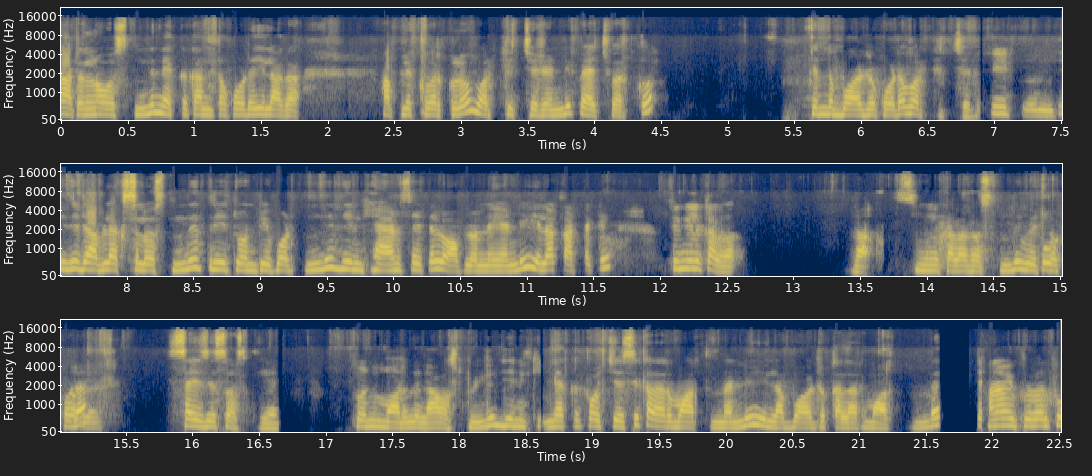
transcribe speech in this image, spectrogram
కాటన్లో వస్తుంది. నెక్ కూడా ఇలాగా అప్లిక్ వర్క్లో వర్క్ ఇచ్చాడండి ప్యాచ్ వర్క్. కింద బార్డర్ కూడా వర్క్ ఇచ్చాడు. ఇది డబుల్ ఎక్స్ఎల్ వస్తుంది త్రీ ట్వంటీ పడుతుంది. దీనికి హ్యాండ్స్ అయితే లోపల ఉన్నాయండి. ఇలా కట్టకి సింగిల్ కలర్. సింగిల్ కలర్ వస్తుంది. వీటిలో కూడా సైజెస్ వస్తాయండి. కొన్ని మోడల్ ఇలా వస్తుంది. దీనికి నెక్కకి వచ్చేసి కలర్ మారుతుందండి. ఇలా బార్డర్ కలర్ మారుతుంది. మనం ఇప్పటి వరకు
